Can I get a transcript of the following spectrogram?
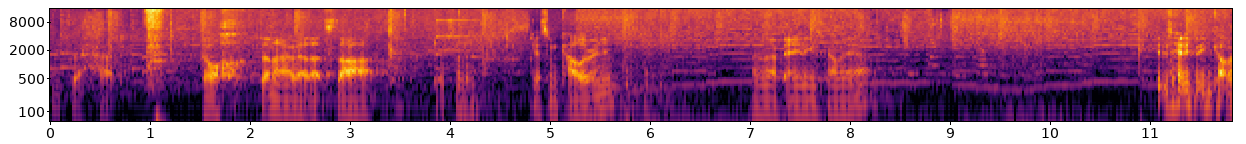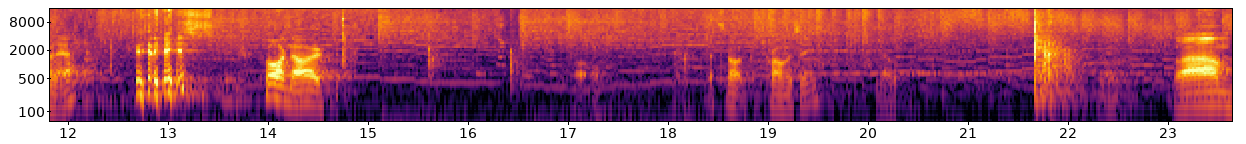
that's the hat. Oh, don't know about that start. Get some, get some colour in him. I don't know if anything's coming out. Is anything coming out? It is. Oh no. Uh oh. That's not promising. No. Um,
